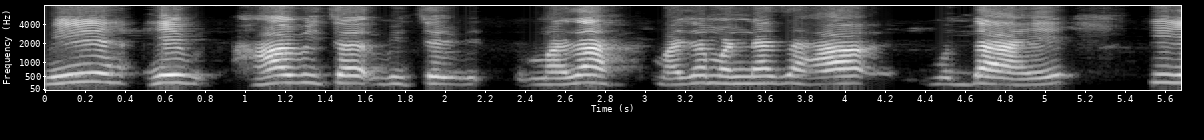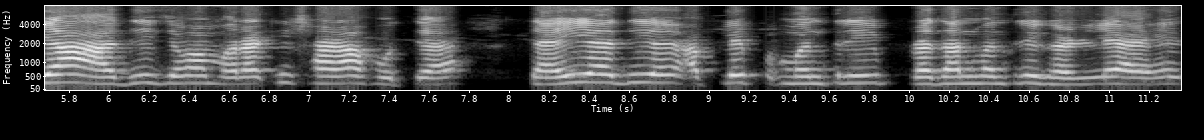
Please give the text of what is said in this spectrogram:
मी हे हा विचार विचार माझा माझ्या म्हणण्याचा हा मुद्दा आहे की या आधी जेव्हा मराठी शाळा होत्या त्याही आधी आपले मंत्री प्रधानमंत्री घडले आहेत.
